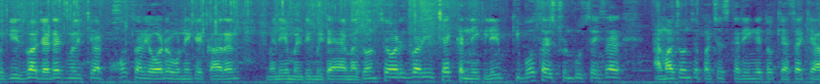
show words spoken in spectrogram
क्योंकि इस बार जेडेक्स मिल्क के बाद बहुत सारे ऑर्डर होने के कारण मैंने ये मल्टीमीटर अमेजोन से और इस बार ये चेक करने के लिए कि बहुत सारे स्टूडेंट पूछते हैं, सर अमेजोन से परचेस करेंगे तो कैसा क्या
